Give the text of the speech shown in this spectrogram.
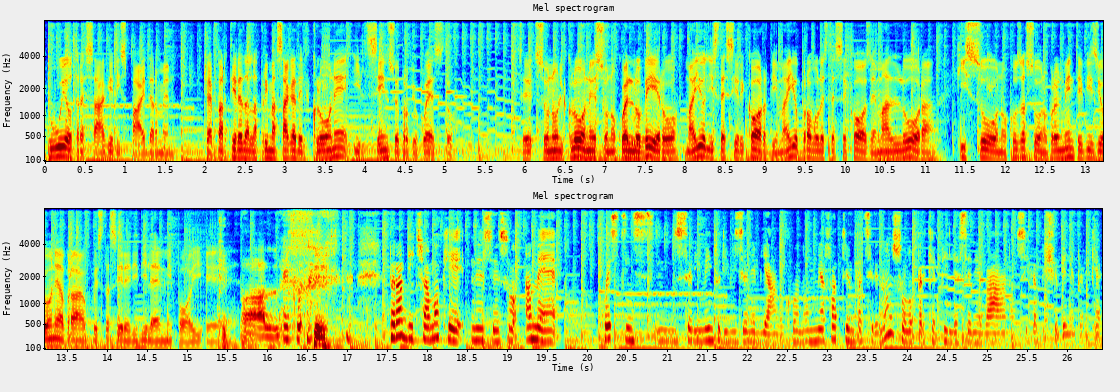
due o tre saghe di Spider-Man. Cioè, partire dalla prima saga del clone, il senso è proprio questo. Se sono il clone, sono quello vero, ma io ho gli stessi ricordi, ma io provo le stesse cose, ma allora chi sono, cosa sono? Probabilmente Visione avrà questa serie di dilemmi poi. E... Che palle. Ecco, però diciamo che, nel senso, a me questo ins- inserimento di Visione Bianco non mi ha fatto impazzire non solo perché Piglia se ne va, non si capisce bene perché,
